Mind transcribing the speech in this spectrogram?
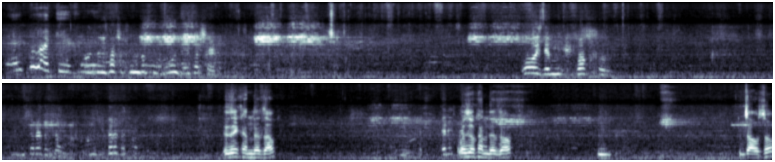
ওই দুই পাশে সুন্দর ফুল ওই দুই পাশে। ওই যে বক ফুল। এখান দিয়ে যাও। ওই যে ওখান দিয়ে যাও। যাও যাও।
